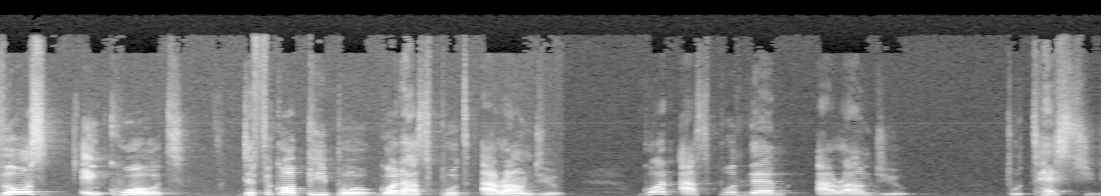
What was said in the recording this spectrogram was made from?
those in quotes, difficult people God has put around you, God has put them around you to test you.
